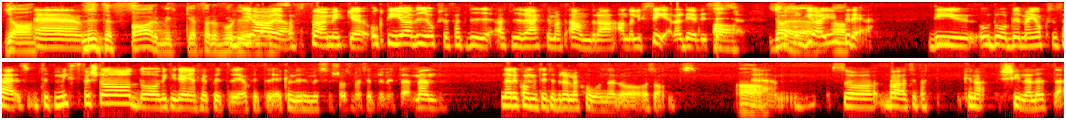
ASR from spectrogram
Ja, eh, lite för mycket för vår del. Ja, ja, för mycket. Och det gör vi också för att vi, att vi räknar med att andra analyserar det vi säger. Ja, ja, Men folk ja, gör ju inte det. det är ju, och då blir man ju också så här, typ missförstådd, och, vilket jag egentligen skiter i. Jag skiter i, jag kan bli hur missförstådd som helst, jag bryr mig inte. Men när det kommer till typ relationer och, och sånt. Um, så bara typ att kunna chilla lite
